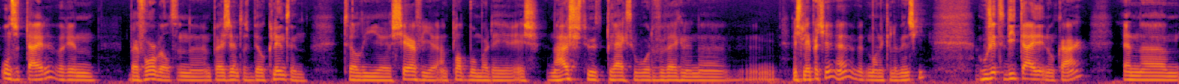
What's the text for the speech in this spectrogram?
onze tijden... waarin bijvoorbeeld een, een, president als Bill Clinton... terwijl uh, Servië aan het plat bombarderen is... naar huis gestuurd dreigt te worden vanwege een een slippertje hè, met Monica Lewinsky. Hoe zitten die tijden in elkaar? En ehm,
